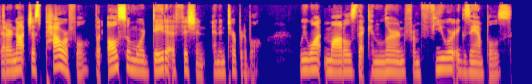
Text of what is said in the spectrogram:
that are not just powerful, but also more data efficient and interpretable. We want models that can learn from fewer examples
